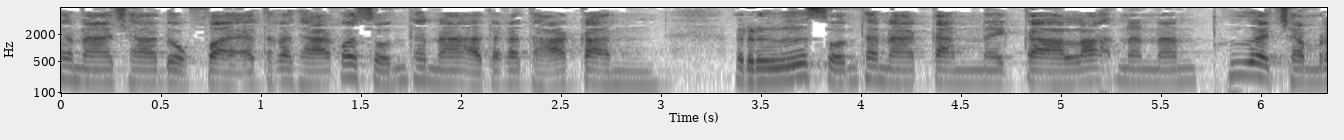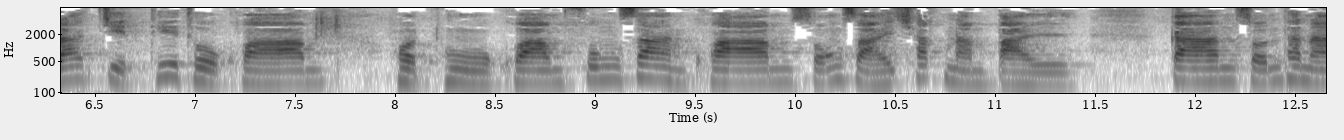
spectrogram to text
ทนาชาดก ฝ่ายอัตถกถาก็สนทนาอัตถกถากัน หรือสนทนากันในกาละนั้นๆ เพื่อชำระจิตที่ถูกความหดหู่ความฟุ้งซ่านความสงสัยชักนำไป การสนทนา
